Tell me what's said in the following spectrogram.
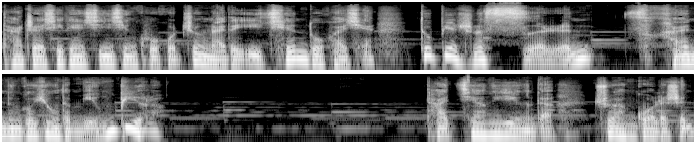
他这些天辛辛苦苦挣来的一千多块钱，都变成了死人才能够用的冥币了。他僵硬的转过了身，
